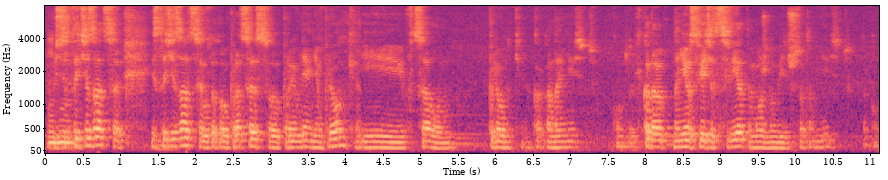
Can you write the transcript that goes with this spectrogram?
То есть эстетизация, эстетизация вот этого процесса проявления пленки и в целом пленки, как она есть. Когда на нее светит свет, и можно увидеть, что там есть в таком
